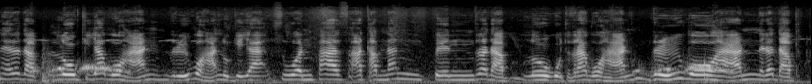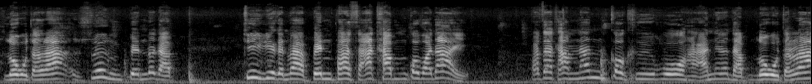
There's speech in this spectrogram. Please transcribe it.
ในระดับโลกิยะโวหาร หรือโวหารโลกิยะ ส่วนภาษาธรรมนั้นเป็นระดับโลกุตระโวหาร หรือโวหารในระดับโลกุตระซึ่งเป็นระดับ ที่เรียกกันว่าเป็นภาษาธรรมก็ว่าได้ ภาษาธรรมนั้นก็คือโวหารในระดับโลตระ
